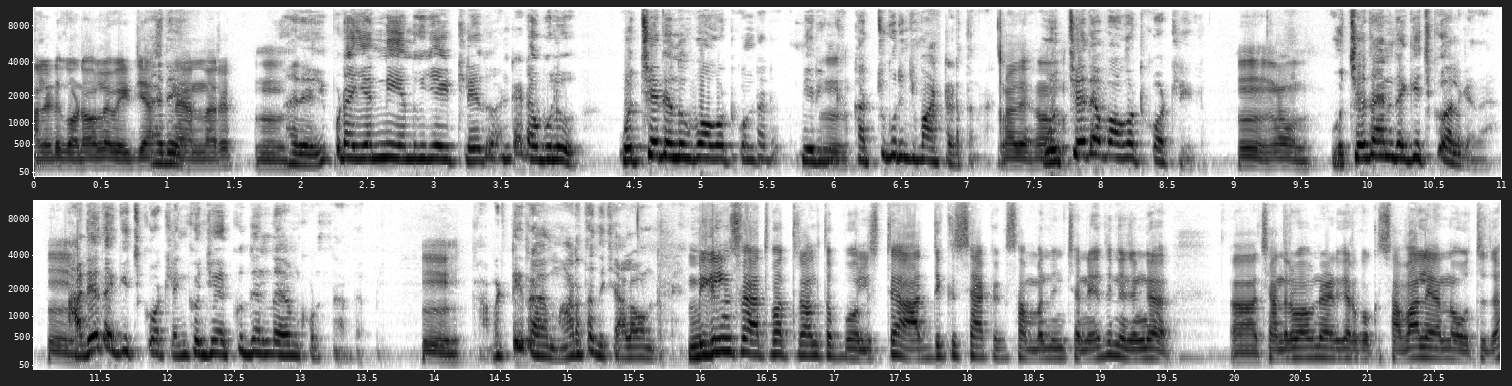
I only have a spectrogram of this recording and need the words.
ఆల్రెడీ గొడవలో వెయిట్ చేస్తున్నాయి అన్నారు. అదే. ఇప్పుడు అవన్నీ ఎందుకు చేయట్లేదు? అంటే డబ్బులు వచ్చేది ఎందుకు పోగొట్టుకుంటారు? మీరు ఖర్చు గురించి మాట్లాడుతున్నారు. వచ్చేదే పోగొట్టుకోవట్లేదు. ఉమ్, అవును. వచ్చేది ఆయన తగ్గించుకోవాలి కదా. అదే తగ్గించుకోవట్లేదు. ఇంకొంచెం ఎక్కువ తిందాం అనుకుంటున్నారు. కాబట్టి మారుతుంది చాలా ఉంటుంది. మిగిలిన శ్వేతపత్రాలతో పోలిస్తే ఆర్థిక శాఖకు సంబంధించి అనేది నిజంగా చంద్రబాబు నాయుడు గారికి ఒక సవాల్ ఏమన్నా అవుతుందా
